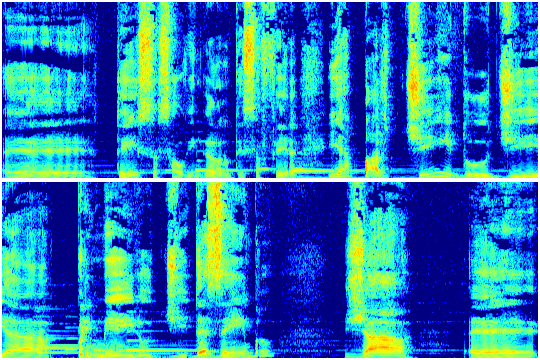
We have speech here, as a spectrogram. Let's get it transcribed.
É, terça, salvo engano, terça-feira, e a partir do dia 1 de dezembro já é,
